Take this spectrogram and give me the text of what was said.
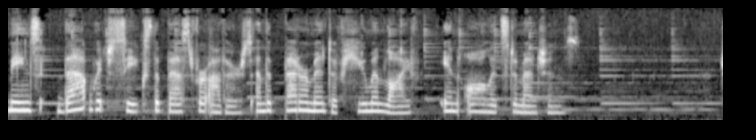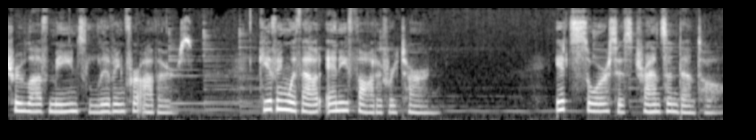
means that which seeks the best for others and the betterment of human life in all its dimensions. True love means living for others, giving without any thought of return. Its source is transcendental,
